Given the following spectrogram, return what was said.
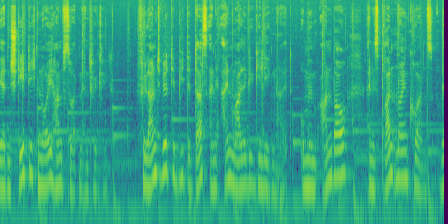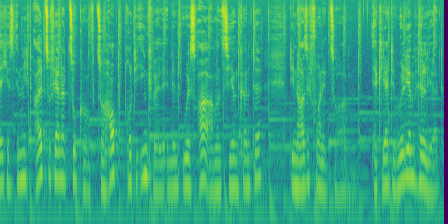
werden stetig neue Hanfsorten entwickelt. Für Landwirte bietet das eine einmalige Gelegenheit, um im Anbau eines brandneuen Korns, welches in nicht allzu ferner Zukunft zur Hauptproteinquelle in den USA avancieren könnte, die Nase vorne zu haben, erklärte William Hilliard,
